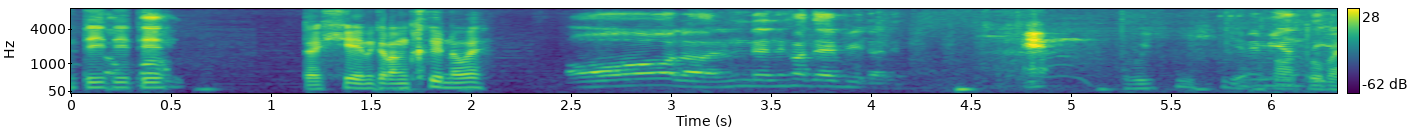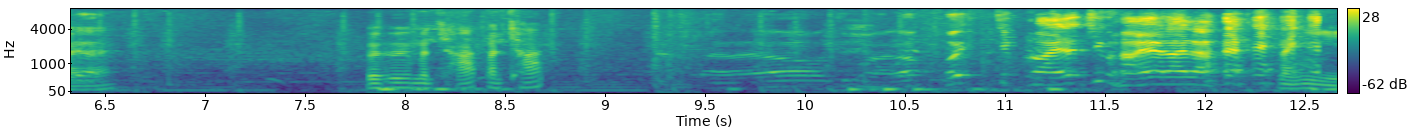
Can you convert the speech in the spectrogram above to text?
นตีตีตีแต่เคนกำลังขึ้นนะเว้ยอ๋อเหรอนั่นเดนเข้าใจผิดอะดิอุ้ยเหี้ยไม่มีรอดตัวไปอันตินะเฮ้ยเฮ้ยมันชาร์จมันชาร์จแล้วชิบหายแล้วเฮ้ยชิบหายแล้วชิบหายอะไรล่ะนี่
